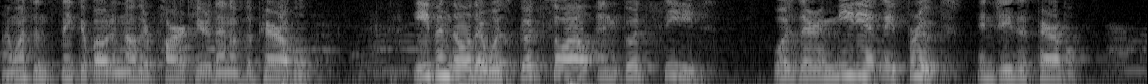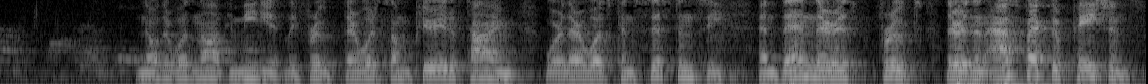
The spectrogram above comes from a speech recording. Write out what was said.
I want to think about another part here then of the parable. Even though there was good soil and good seed, was there immediately fruit in Jesus' parable? No, there was not immediately fruit. There was some period of time where there was consistency and then there is fruit. There is an aspect of patience.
